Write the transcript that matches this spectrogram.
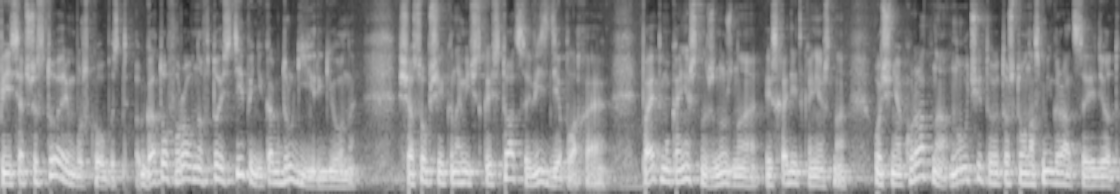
56-й Оренбургская область готов ровно в той степени, как другие регионы. Сейчас общая экономическая ситуация везде плохая. Поэтому, конечно же, нужно исходить, конечно, очень аккуратно, но учитывая то, что у нас миграция идет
